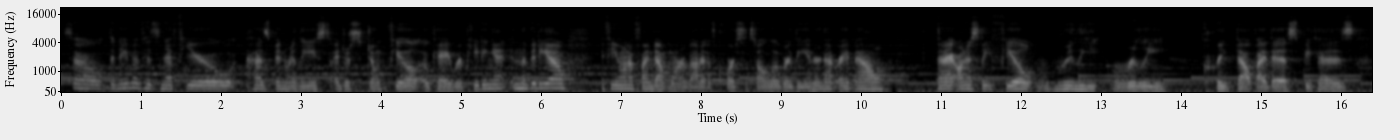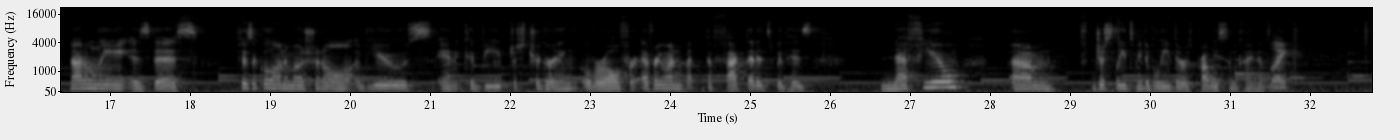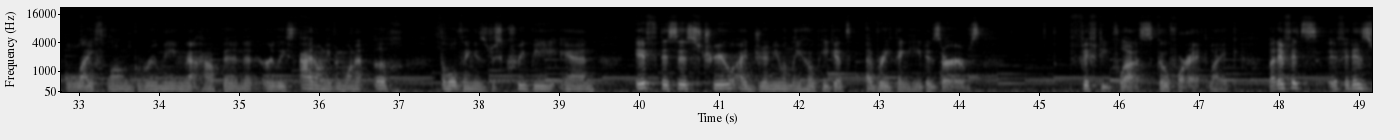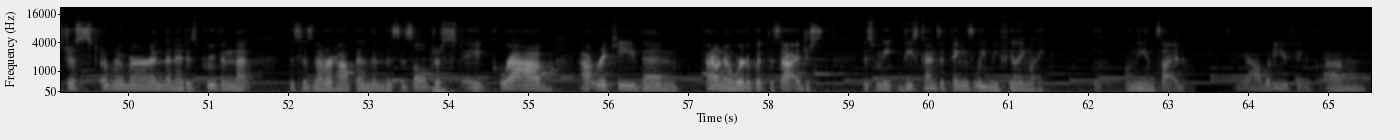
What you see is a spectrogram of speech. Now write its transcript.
So, the name of his nephew has been released. I just don't feel okay repeating it in the video. If you want to find out more about it, of course, it's all over the internet right now. But I honestly feel really, really creeped out by this because not only is this physical and emotional abuse, and it could be just triggering overall for everyone. But the fact that it's with his nephew um, just leads me to believe there was probably some kind of like lifelong grooming that happened, or at least I don't even want to. Ugh, the whole thing is just creepy. And if this is true, I genuinely hope he gets everything he deserves. 50 plus, go for it. Like, but if it's if it is just a rumor and then it is proven that this has never happened and this is all just a grab at Ricky, then I don't know where to put this at. I just this me these kinds of things leave me feeling like ugh, on the inside. So yeah, what do you think? Um,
